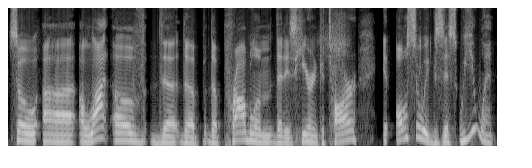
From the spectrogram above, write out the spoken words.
So uh, a lot of the the the problem that is here in Qatar, it also exists. Well, you went.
